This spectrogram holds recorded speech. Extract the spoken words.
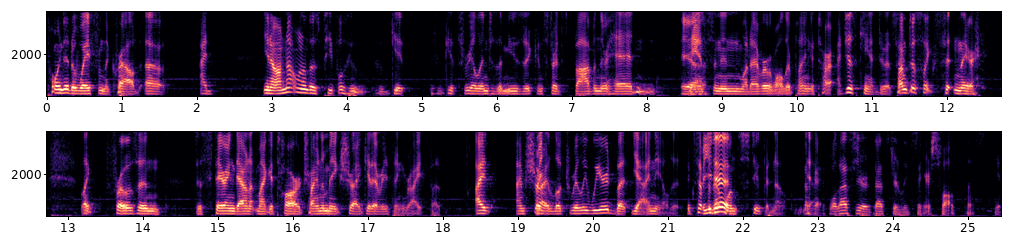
pointed away from the crowd. Uh I you know, I'm not one of those people who who get who gets real into the music and starts bobbing their head and Yeah. dancing and whatever while they're playing guitar. I just can't do it. So I'm just like sitting there, like frozen, just staring down at my guitar, trying to make sure I get everything right. But I, I'm sure I looked really weird, but yeah, I nailed it. Except But for that did. one stupid note. Yeah. Okay, well that's your that's your lead singer's fault. That's yeah.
